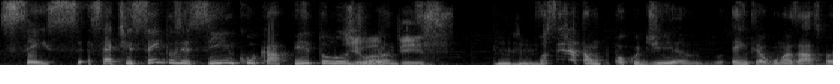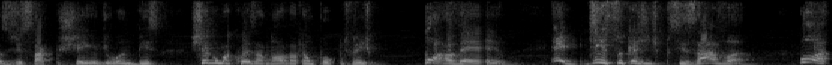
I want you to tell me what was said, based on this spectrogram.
Seis, 705 capítulos De One Piece. Uhum. Você já tá um pouco de, entre algumas aspas, de saco cheio de One Piece. Chega uma coisa nova que é um pouco diferente. Porra, velho! É disso que a gente precisava? Porra,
